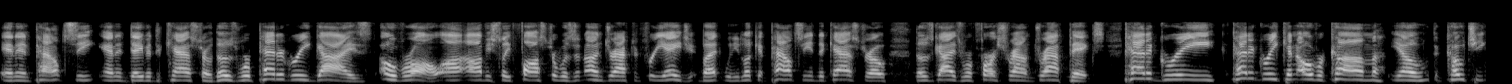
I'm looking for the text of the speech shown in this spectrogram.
and in Pouncey and in David DeCastro. Those were pedigree guys overall. Uh, obviously, Foster was an undrafted free agent, but when you look at Pouncey and DeCastro, those guys were first round draft picks. Pedigree, pedigree can overcome, you know, the coaching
